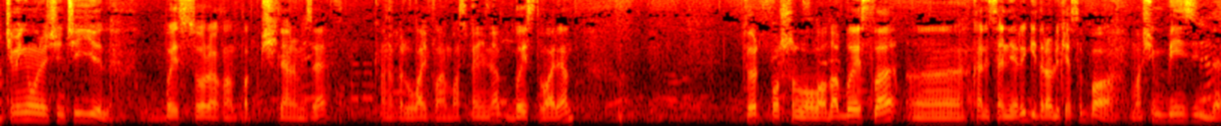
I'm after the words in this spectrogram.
2013 yil biz so'ragan подписчиklarimizga qani bir layklarni bosib beringlar best variant 4 Porsche Lola'da BS'la e, konditsioneri gidravlikasi bor. Mashin benzinda.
